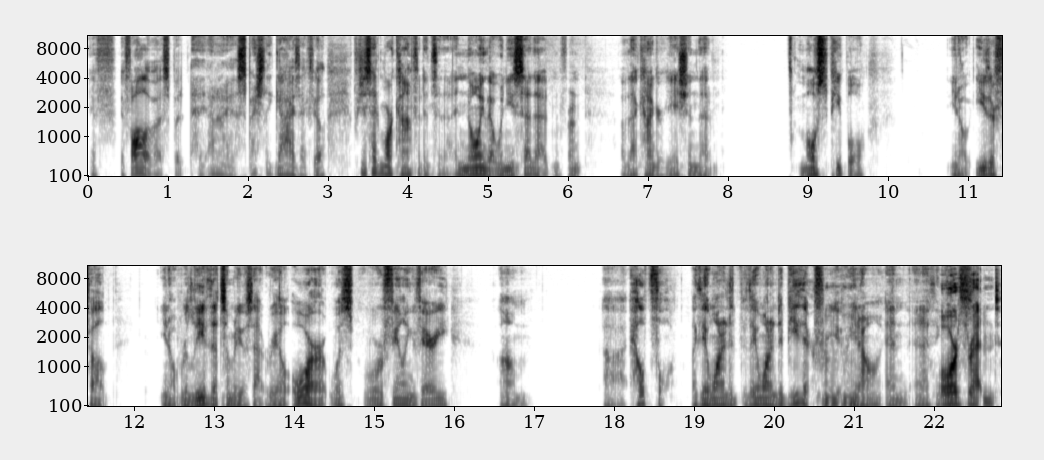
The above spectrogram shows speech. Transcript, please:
if if all of us, but I don't know, especially guys, I feel if we just had more confidence in that and knowing that when you said that in front of that congregation, that most people, you know, either felt you know relieved that somebody was that real or was were feeling very um, uh, helpful. Like they wanted to, they wanted to be there for you, you know, and and I think or threatened.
